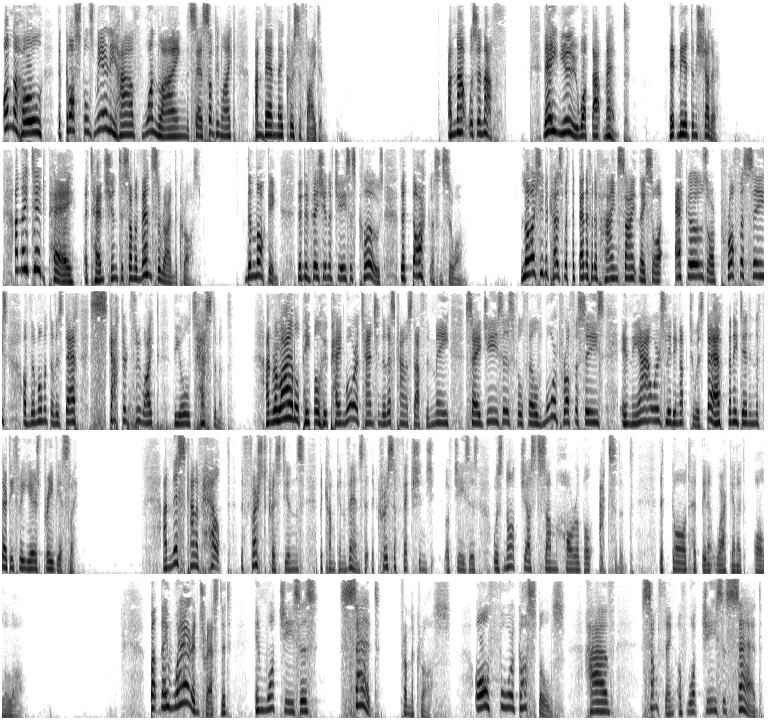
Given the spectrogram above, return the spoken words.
On the whole, the Gospels merely have one line that says something like, and then they crucified him. And that was enough they knew what that meant. It made them shudder. And they did pay attention to some events around the cross. The mocking, the division of Jesus' clothes, the darkness and so on. Largely because with the benefit of hindsight, they saw echoes or prophecies of the moment of his death scattered throughout the Old Testament. And reliable people who pay more attention to this kind of stuff than me say Jesus fulfilled more prophecies in the hours leading up to his death than he did in the 33 years previously. And this kind of helped the first Christians become convinced that the crucifixion of Jesus was not just some horrible accident, that God had been at work in it all along. But they were interested in what Jesus said from the cross. All four Gospels have something of what Jesus said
